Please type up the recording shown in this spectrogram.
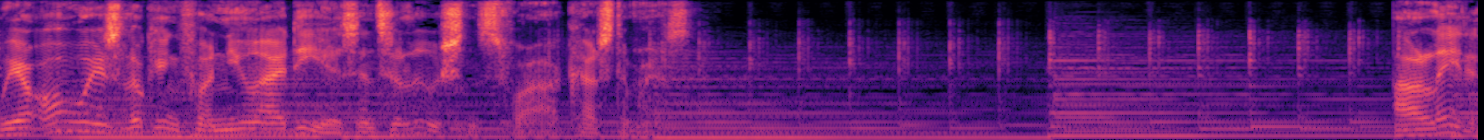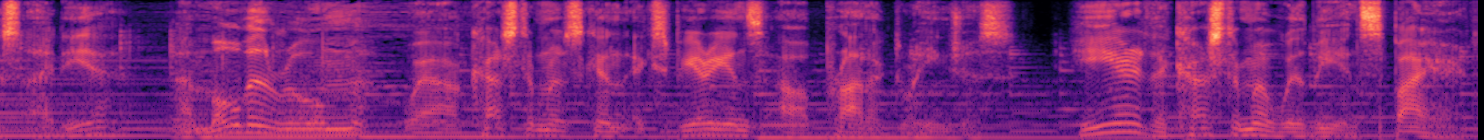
We are always looking for new ideas and solutions for our customers. Our latest idea, a mobile room where our customers can experience our product ranges. Here the customer will be inspired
